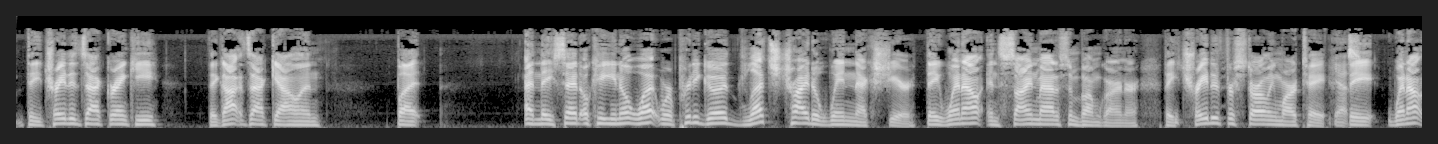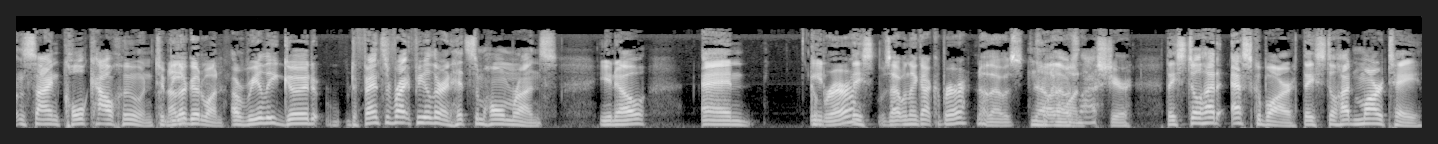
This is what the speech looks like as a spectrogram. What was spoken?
they traded Zach Greinke. They got Zach Gallen. But and they said, okay, you know what? We're pretty good. Let's try to win next year. They went out and signed Madison Bumgarner. They traded for Starling Marte. Yes. They went out and signed Kole Calhoun to Another be good one. a really good defensive right fielder and hit some home runs. You know, and you- Cabrera? they was that when they got Cabrera? No, that was no, that was last year. They still had Escobar. They still had Marte,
